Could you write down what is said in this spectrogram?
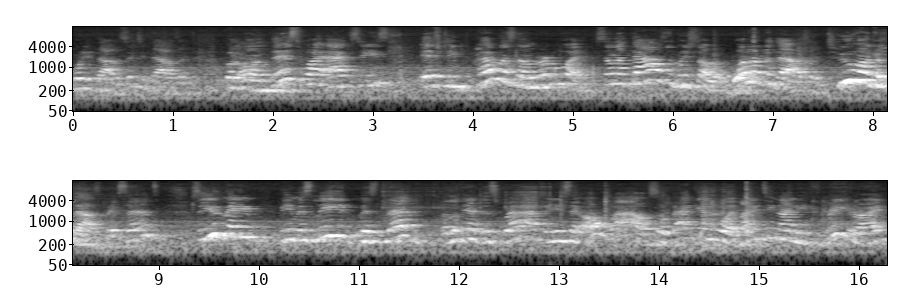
40,000, 60,000. But on this y-axis is the prevalence number, what? 7,000, we saw what? 100,000, 200,000, make sense? So you may be mislead, misled by looking at this graph and you say, oh wow, so back in what, 1993, right?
